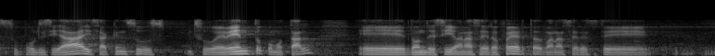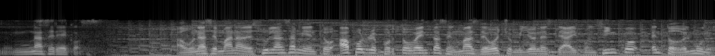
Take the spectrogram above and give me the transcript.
su publicidad y saquen sus, su evento como tal, eh, donde sí van a hacer ofertas, van a hacer este, una serie de cosas. A una semana de su lanzamiento, Apple reportó ventas en más de 8 millones de iPhone 5 en todo el mundo.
